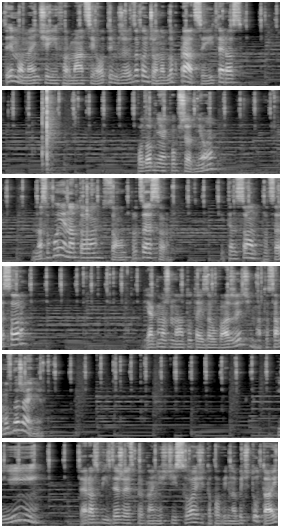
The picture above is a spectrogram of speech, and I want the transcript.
w tym momencie informację o tym, że zakończono blok pracy i teraz podobnie jak poprzednio nasłuchuje na to sound processor. I ten sound processor jak można tutaj zauważyć, ma to samo zdarzenie. I teraz widzę, że jest pewna nieścisłość i to powinno być tutaj,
